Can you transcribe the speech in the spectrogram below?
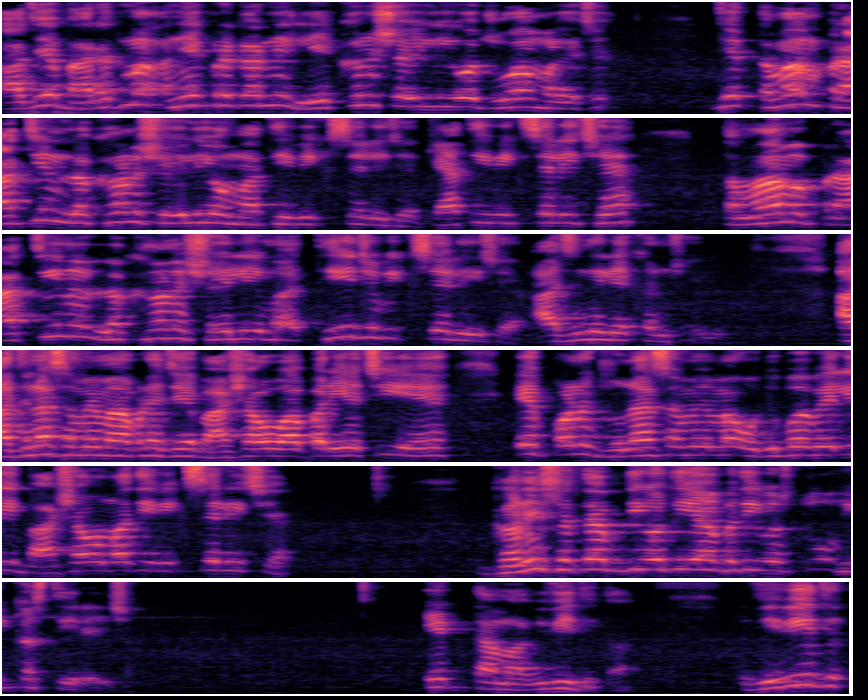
આજે ભારતમાં અનેક પ્રકારની લેખન શૈલીઓ જોવા મળે છે, જે તમામ પ્રાચીન લખાણ શૈલીઓમાંથી વિકસેલી છે. ક્યાંથી વિકસેલી છે? તમામ પ્રાચીન લખાણ શૈલીમાંથી જ વિકસેલી છે આજની લેખન શૈલી. આજના સમયમાં આપણે જે ભાષાઓ વાપરીએ છીએ, એ પણ જૂના સમયમાં ઉદ્ભવેલી ભાષાઓમાંથી વિકસેલી છે. ઘણી શતાબ્દીઓથી આ બધી વસ્તુઓ વિકસતી રહી છે. એકતામાં વિવિધતા. વિવિધ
